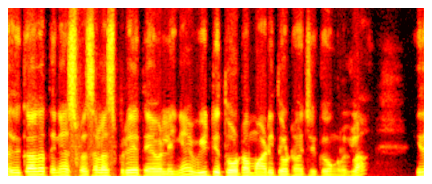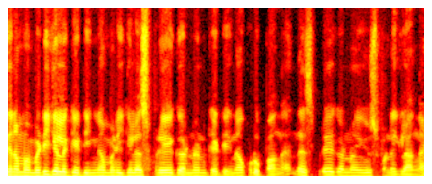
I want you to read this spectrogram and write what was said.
அதுக்காக தனியாக ஸ்பெஷலாக ஸ்ப்ரே தேவையில்லைங்க. வீட்டு தோட்டம் மாடி தோட்டம் வச்சுருக்கவங்களுக்குலாம் இது நம்ம மெடிக்கலில் கேட்டிங்கன்னா மெடிக்கலில் ஸ்ப்ரே கன்னுன்னு கேட்டிங்கன்னா கொடுப்பாங்க. இந்த ஸ்ப்ரே கன்னை யூஸ் பண்ணிக்கலாங்க.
